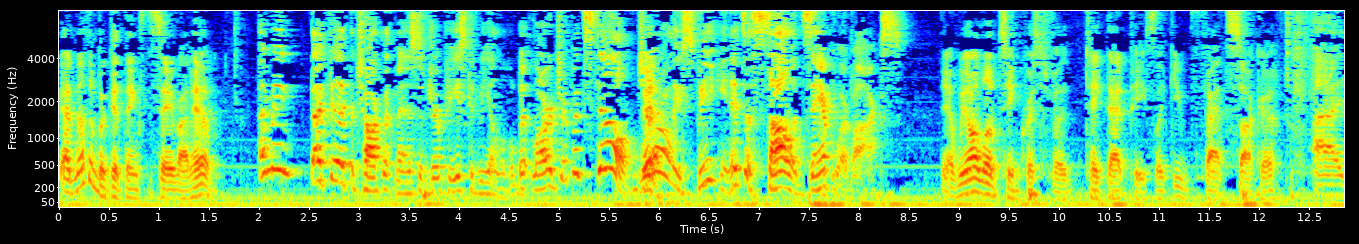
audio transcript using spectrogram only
Got nothing but good things to say about him. I mean, I feel like the chocolate messenger piece could be a little bit larger, but still, generally speaking, it's a solid sampler box. Yeah, we all loved seeing Christopher take that piece. Like, you fat sucker. I,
